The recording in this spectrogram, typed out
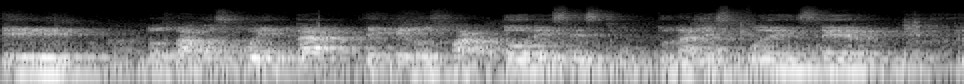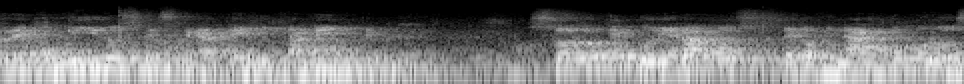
eh, nos damos cuenta de que los factores estructurales pueden ser removidos estratégicamente. Son lo que pudiéramos denominar como los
